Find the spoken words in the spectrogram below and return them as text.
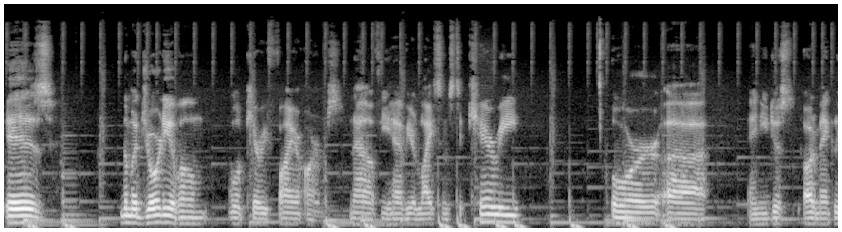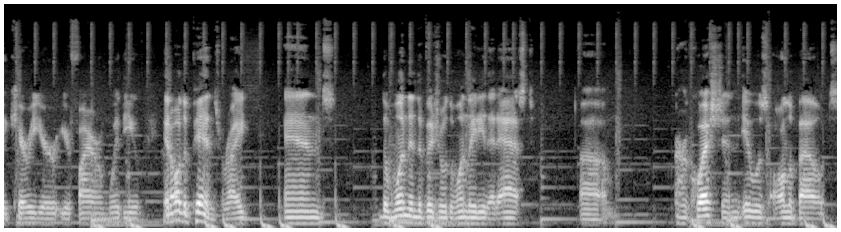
is the majority of them will carry firearms. Now, if you have your license to carry, or uh, and you just automatically carry your your firearm with you, it all depends, right? And the one individual, the one lady that asked um, her question, it was all about.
